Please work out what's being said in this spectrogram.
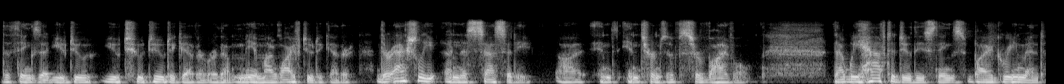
The things that you do, you two do together, or that me and my wife do together, they're actually a necessity uh, in in terms of survival. That we have to do these things by agreement,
